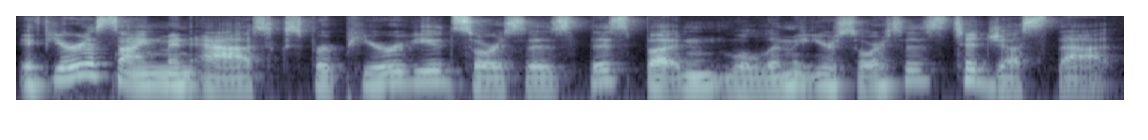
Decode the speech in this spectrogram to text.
If your assignment asks for peer-reviewed sources, this button will limit your sources to just that.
